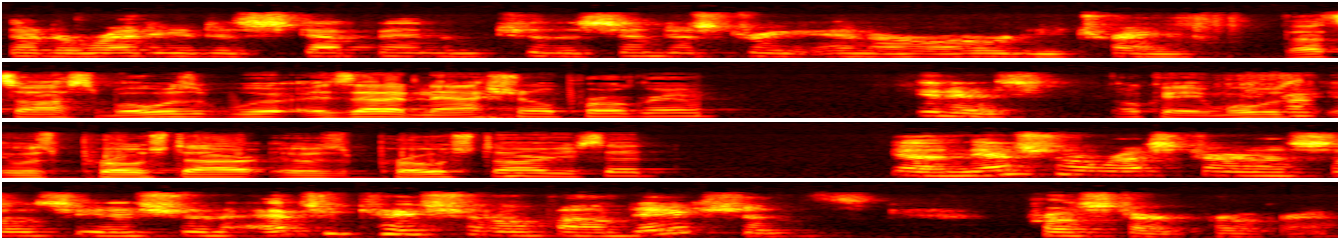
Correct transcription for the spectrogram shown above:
that are ready to step into this industry and are already trained. That's awesome. What was it? Is that a national program? It is. Okay. What was it? Was ProStar? It was a ProStar. You said. Yeah, National Restaurant Association Educational Foundations ProStart program.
